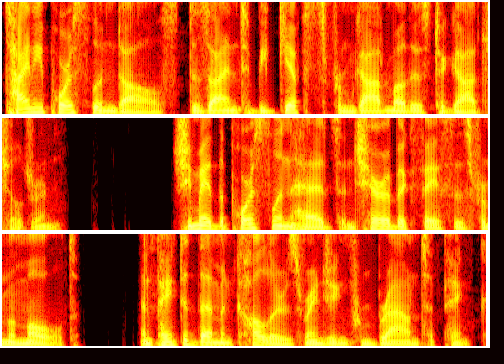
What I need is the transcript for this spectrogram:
tiny porcelain dolls designed to be gifts from godmothers to godchildren. She made the porcelain heads and cherubic faces from a mold and painted them in colors ranging from brown to pink.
